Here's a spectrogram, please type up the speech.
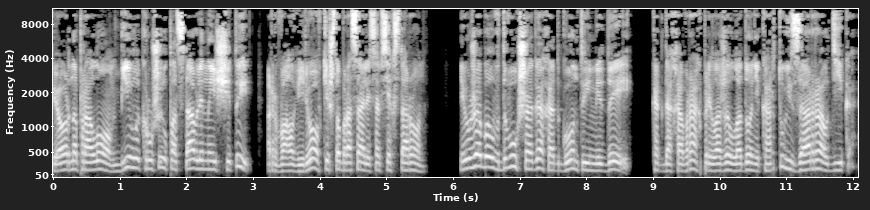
Пер на пролом, бил и крушил подставленные щиты, рвал веревки, что бросали со всех сторон. И уже был в двух шагах от Гонты и Медеи, когда Хаврах приложил ладони к рту и заорал дико.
